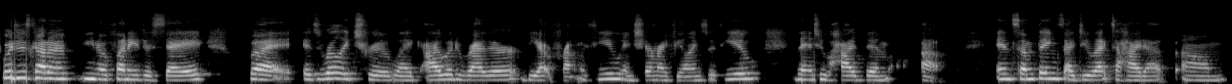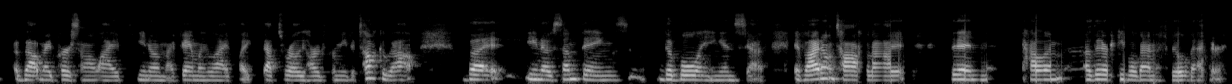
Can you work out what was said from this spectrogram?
which is kind of you know funny to say, but it's really true. Like I would rather be upfront with you and share my feelings with you than to hide them up. And some things I do like to hide up um, about my personal life, you know, my family life. Like that's really hard for me to talk about. But you know, some things, the bullying and stuff. If I don't talk about it, then how am other people going to feel better?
